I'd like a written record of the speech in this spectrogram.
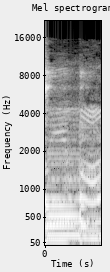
we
